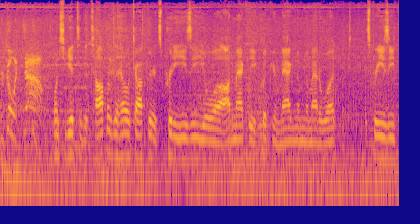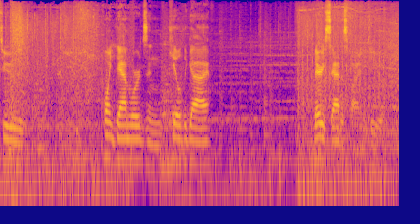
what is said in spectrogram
You're going down! Once you get to the top of the helicopter, it's pretty easy. You'll uh, automatically equip your Magnum no matter what. It's pretty easy to point downwards and kill the guy. Very satisfying too.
